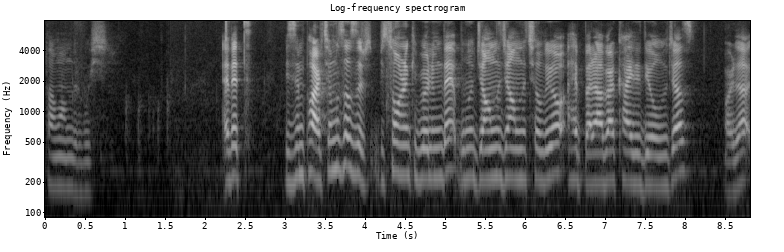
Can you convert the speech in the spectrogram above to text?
tamamdır bu iş. Evet, bizim parçamız hazır. Bir sonraki bölümde bunu canlı canlı çalıyor. Hep beraber kaydediyor olacağız. Orada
